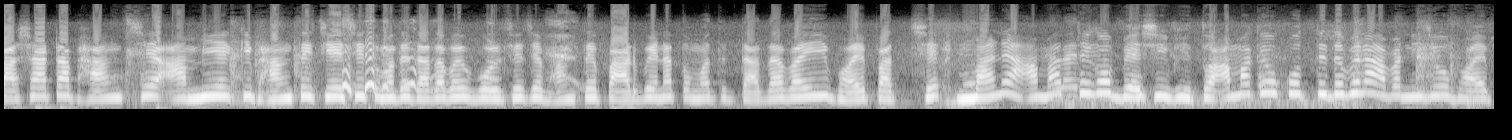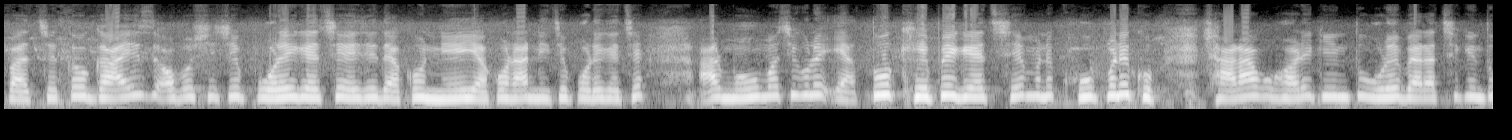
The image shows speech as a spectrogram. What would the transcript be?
বাসাটা ভাঙছে আমি আর কি ভাঙতে চেয়েছি। তোমাদের দাদাভাই বলছে যে ভাঙতে পারবে না তোমাদের দাদাভাই ভয় পাচ্ছে। মানে আমার থেকেও বেশি ভীত আমাকেও করতে দেবে না আবার নিজেও ভয় পাচ্ছে। তো গাইস অবশেষে পড়ে গেছে এই যে দেখো নেই এখন আর নিচে পড়ে গেছে। আর মৌমাছিগুলো এত খেপে গেছে মানে খুব মানে খুব। সারা ঘরে কিন্তু উড়ে বেড়াচ্ছে কিন্তু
